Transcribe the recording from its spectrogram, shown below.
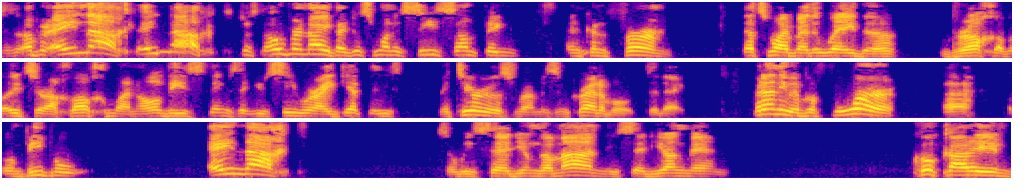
A nacht, just overnight. I just want to see something and confirm. That's why, by the way, the brach of Otzar HaChochma and all these things that you see where I get these materials from is incredible today. But anyway, before uh, when people a nacht, so we said younger man, he said young man, kukarim,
